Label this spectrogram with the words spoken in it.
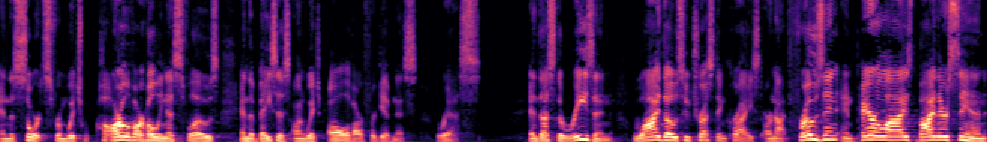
and the source from which all of our holiness flows and the basis on which all of our forgiveness rests. And thus, the reason why those who trust in Christ are not frozen and paralyzed by their sin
